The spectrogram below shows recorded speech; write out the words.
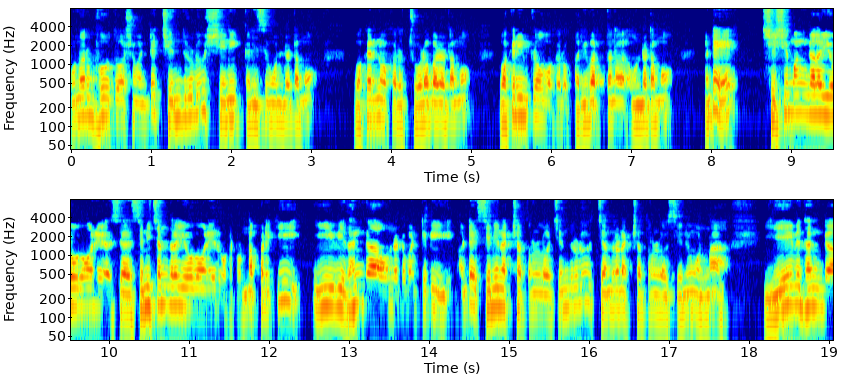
పునర్భూ దోషం అంటే చంద్రుడు శని కలిసి ఉండటము ఒకరినొకరు చూడబడటము ఒకరింట్లో ఒకరు పరివర్తన ఉండటము. అంటే శశిమంగళ యోగం అనే శ- శనిచంద్ర యోగం అనేది ఒకటి ఉన్నప్పటికీ ఈ విధంగా ఉన్నటువంటివి అంటే శని నక్షత్రంలో చంద్రుడు చంద్ర నక్షత్రంలో శని ఉన్న ఏ విధంగా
